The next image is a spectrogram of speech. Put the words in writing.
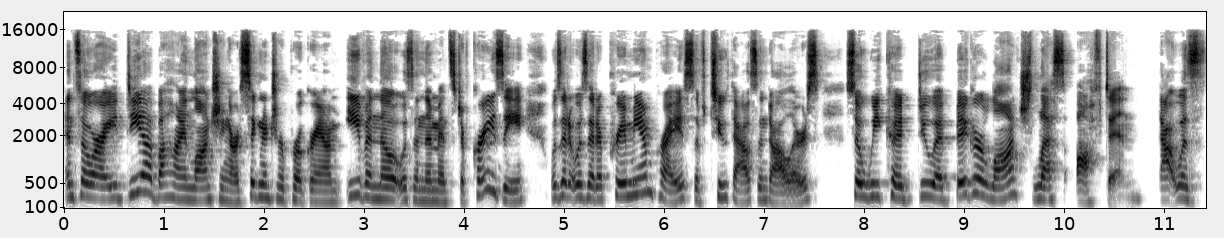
And so our idea behind launching our signature program even though it was in the midst of crazy was that it was at a premium price of $2000 so we could do a bigger launch less often. That was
